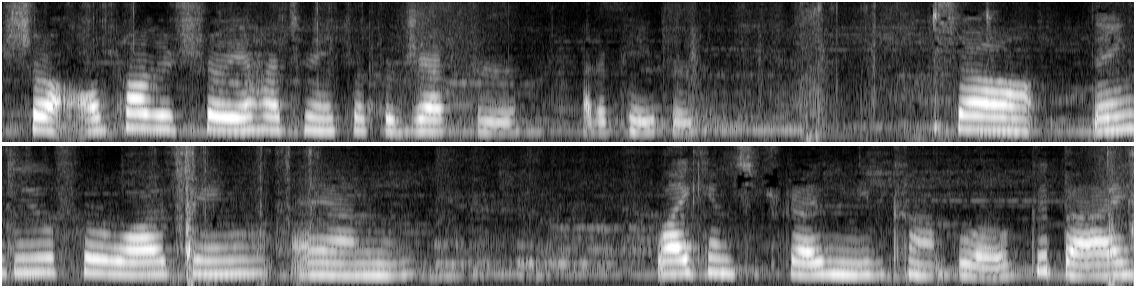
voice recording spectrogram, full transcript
So I'll probably show you how to make a projector out of paper. So, thank you for watching and like and subscribe and leave a comment below. Goodbye.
